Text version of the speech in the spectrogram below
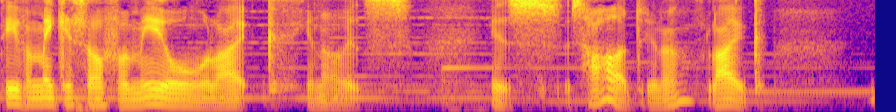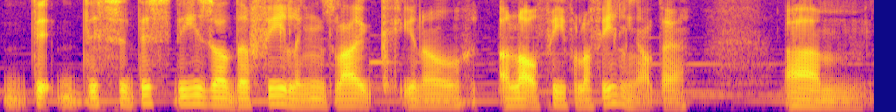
to even make yourself a meal. Like you know, it's it's it's hard. You know, like th- this this these are the feelings like you know a lot of people are feeling out there um,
